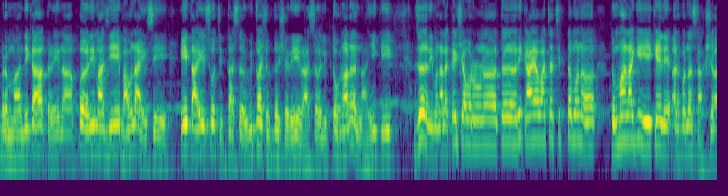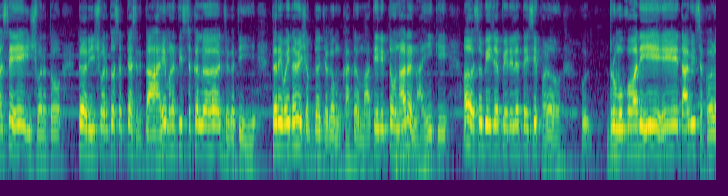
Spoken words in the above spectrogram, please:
ब्रह्मांदिका कळेना परी माझी भावना ऐसे. येत आहे स्वचित्तास विद्वा शुद्ध शरीरास लिप्त होणार नाही की. जरी मनाला कैशावरून तरी कायावाचा चित्त मन. तुम्हालागी केले अर्पण साक्ष असे ईश्वर तो. तर ईश्वर तो सत्याश्रिता आहे म्हणती सकल जगती. तरी वैधवे शब्द जगमुखात माती लिप्त होणार नाही की? असबीज पेरेले तैसे फळ. द्रुमुखवादी दावी सकळ.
